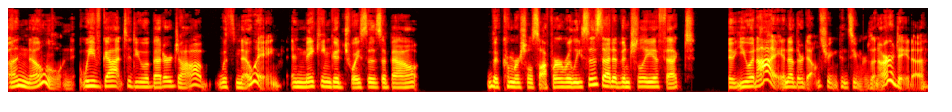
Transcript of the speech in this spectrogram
unknown. We've got to do a better job with knowing and making good choices about the commercial software releases that eventually affect you and I and other downstream consumers and our data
